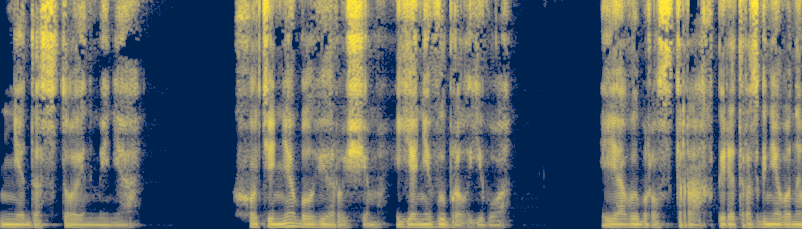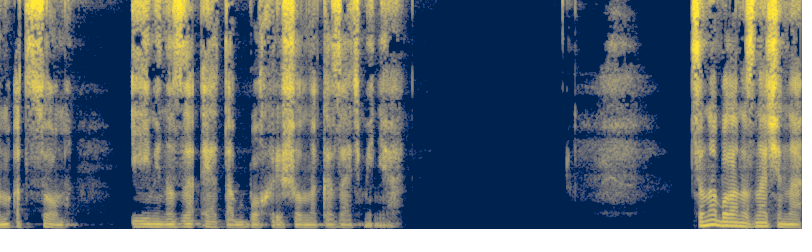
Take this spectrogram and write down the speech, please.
недостоин меня. Хоть и не был верующим, я не выбрал его. Я выбрал страх перед разгневанным отцом, и именно за это Бог решил наказать меня. Цена была назначена,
